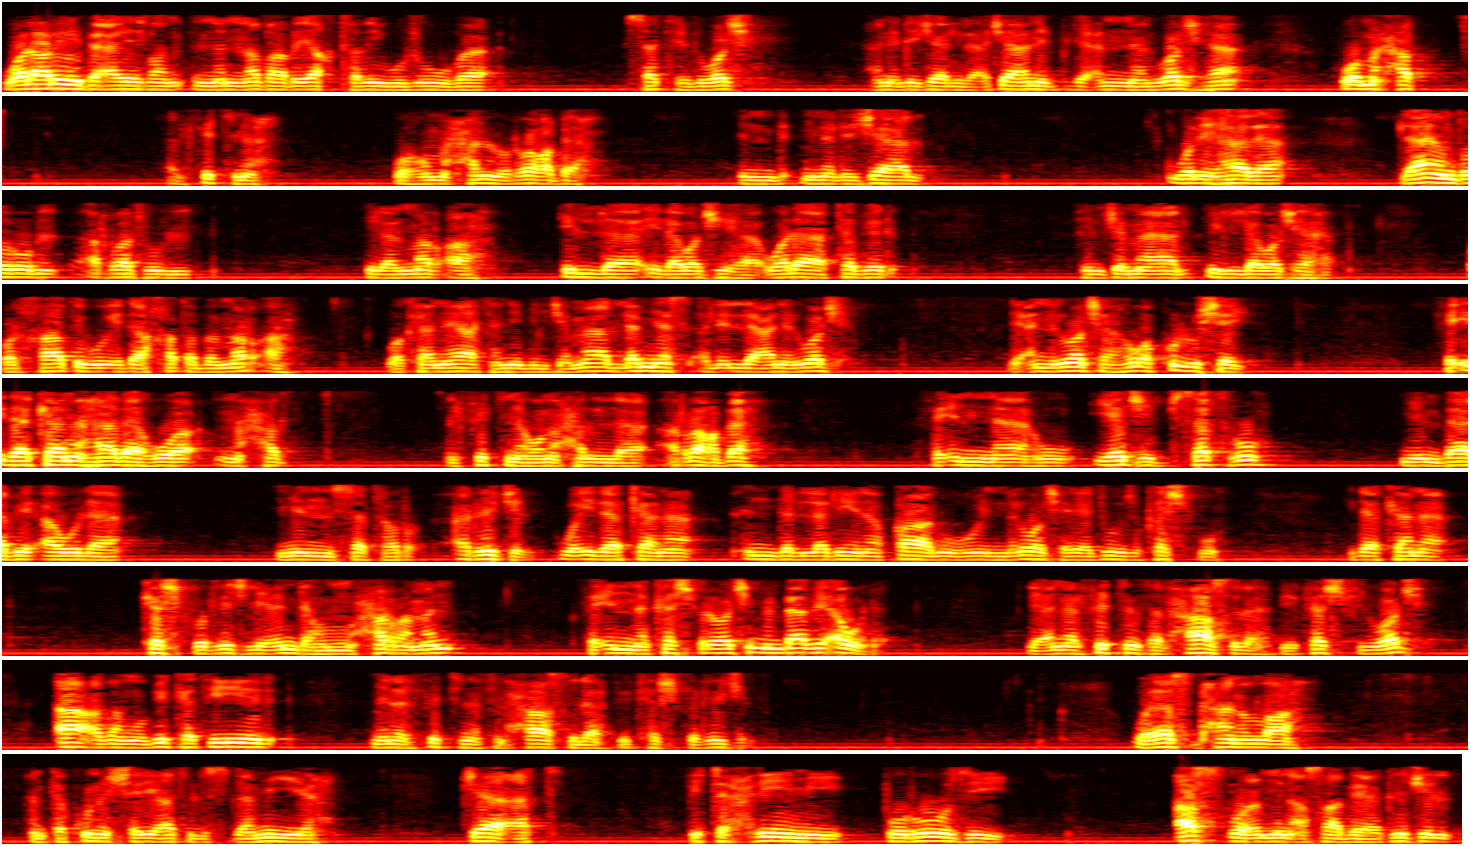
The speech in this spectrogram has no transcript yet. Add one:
ولا ريب أيضا أن النظر يقتضي وجوب ستر الوجه عن الرجال الأجانب لأن الوجه هو محط الفتنة وهو محل الرغبة من, من الرجال. ولهذا لا ينظر الرجل إلى المرأة إلا إلى وجهها ولا يعتبر في الجمال إلا وجهها. والخاطب إذا خطب المرأة وكان يعتني بالجمال لم يسأل إلا عن الوجه لأن الوجه هو كل شيء. فإذا كان هذا هو محط الفتنة ومحل الرغبة فإنه يجب ستره من باب أولى من ستر الرجل. وإذا كان عند الذين قالوا إن الوجه يجوز كشفه إذا كان كشف الرجل عندهم محرما فإن كشف الوجه من باب أولى لأن الفتنة الحاصلة بكشف الوجه أعظم بكثير من الفتنة الحاصلة بكشف الرجل. ويا سبحان الله أن تكون الشريعة الإسلامية جاءت بتحريم بروز أصبع من أصابع الرجل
